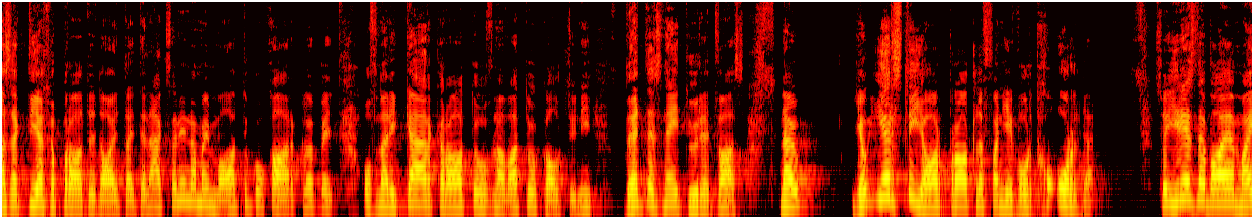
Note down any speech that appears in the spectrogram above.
as ek teë gepraat het daai tyd en ek sou nie na my ma toe kon gehardloop het of na die kerkraad toe of na wat ook al toe nie. Dit is net hoe dit was. Nou jou eerste jaar praat hulle van jy word georden. So hier is nou baie my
